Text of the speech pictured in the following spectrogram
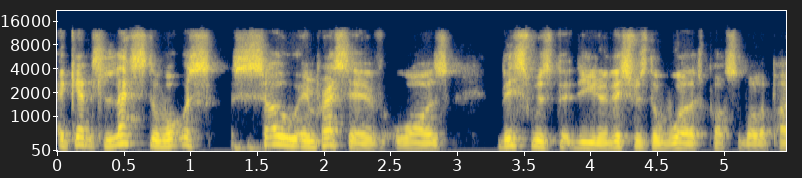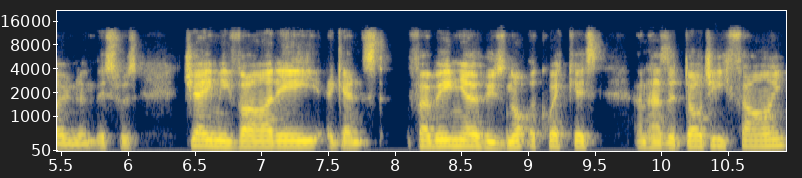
Against Leicester, what was so impressive was this was the you know this was the worst possible opponent. This was Jamie Vardy against Fabinho, who's not the quickest and has a dodgy thigh.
